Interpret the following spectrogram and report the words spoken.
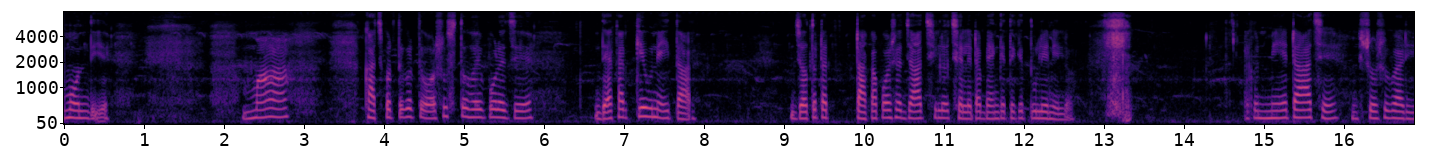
মন দিয়ে। মা কাজ করতে করতে অসুস্থ হয়ে পড়েছে, দেখার কেউ নেই তার। যতটা টাকা পয়সা যা ছিল ছেলেটা ব্যাংকে থেকে তুলে নিল। এখন মেয়েটা আছে, শ্বশুরবাড়ি,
